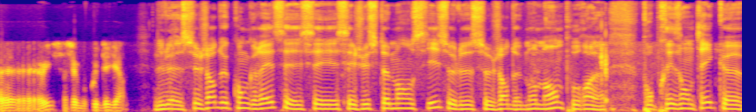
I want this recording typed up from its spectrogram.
euh, oui, ça fait beaucoup de dégâts. Le- ce genre de congrès, c'est- justement aussi ce, le- ce genre de moment pour, euh, pour présenter que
